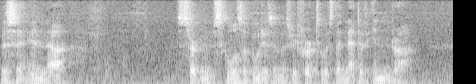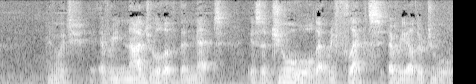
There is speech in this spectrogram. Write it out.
This in uh, certain schools of Buddhism is referred to as the net of Indra, in which every nodule of the net is a jewel that reflects every other jewel.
